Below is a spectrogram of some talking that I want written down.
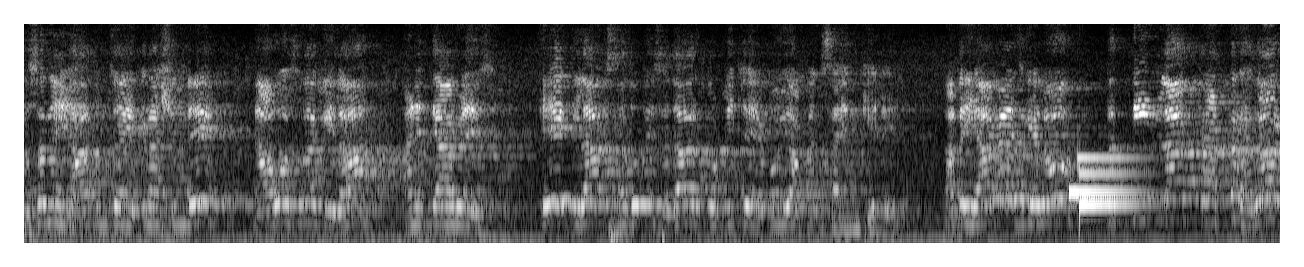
तसं नाही हा तुमचा एकनाथ शिंदे दावोसला गेला आणि त्यावेळेस एक लाख सदोतीस हजार कोटीचे एमओयू आपण साईन केले. आता या वेळेस गेलो तर तीन लाख त्र्याहत्तर हजार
